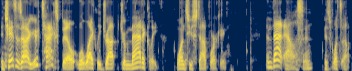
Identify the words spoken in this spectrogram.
And chances are your tax bill will likely drop dramatically once you stop working. And that, Allison, is what's up.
